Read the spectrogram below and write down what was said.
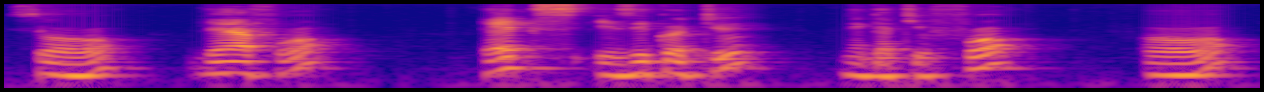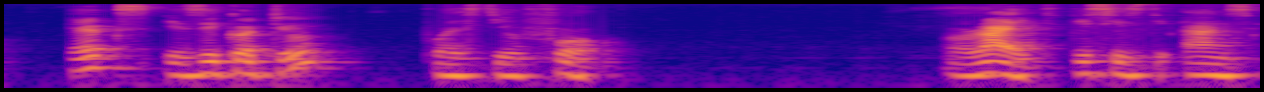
So therefore x is equal to negative 4 or x is equal to positive 4. Alright, this is the answer.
